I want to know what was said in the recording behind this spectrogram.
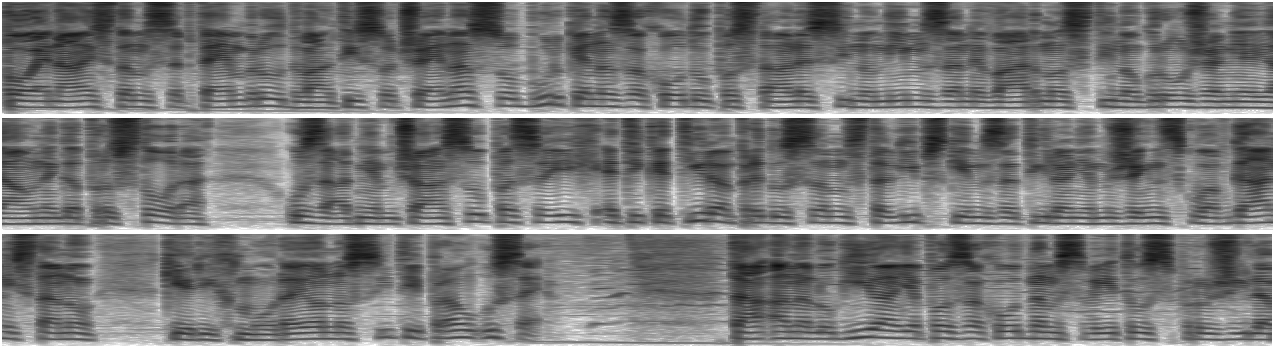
Po 11. septembru 2001 so burke na Zahodu postale sinonim za nevarnost in ogrožanje javnega prostora, v zadnjem času pa se jih etiketira predvsem s talibskim zatiranjem žensk v Afganistanu, kjer jih morajo nositi prav vse. Ta analogija je po zahodnem svetu sprožila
